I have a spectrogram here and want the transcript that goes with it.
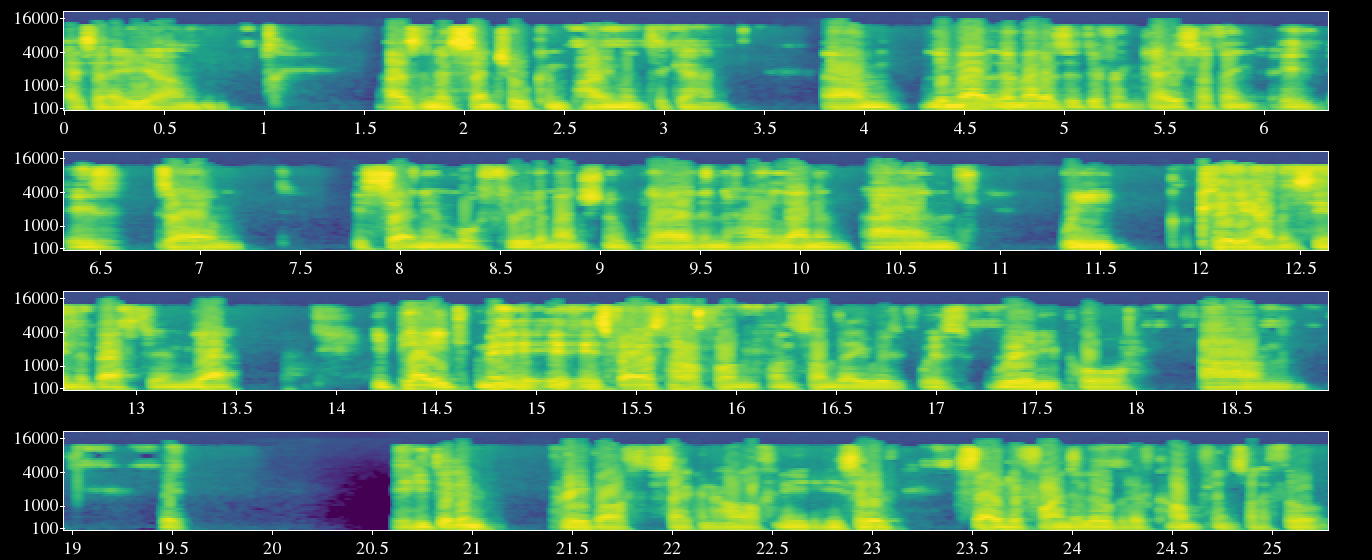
as a um, as an essential component again. Um, Lamela is a different case. I think he, he's um, he's certainly a more three dimensional player than Aaron Lennon, and we clearly haven't seen the best of him yet. He played. I mean, his first half on, on Sunday was was really poor, um, but he did improve after the second half, and he, he sort of started to find a little bit of confidence. I thought.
